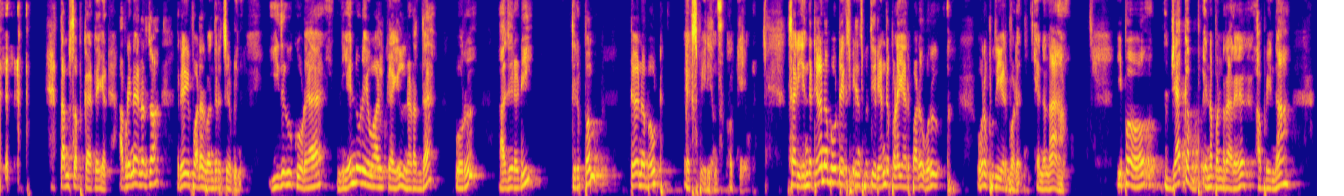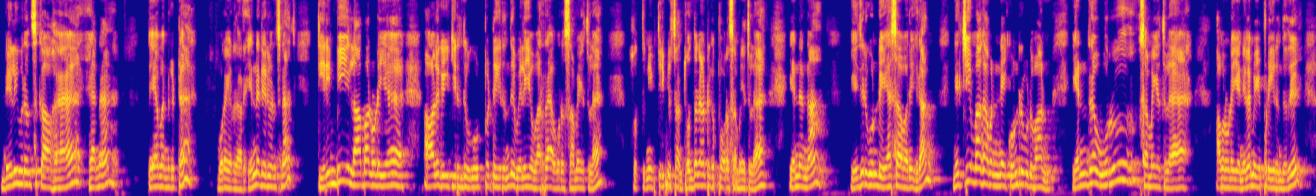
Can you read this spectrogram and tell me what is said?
தம்ஸ் அப் கேட்டீங்க அப்படின்னா என்ன அர்த்தம்? ரிலீஃப் ஆர்டர் வந்துருச்சு அப்படின்னு. இது கூட என்னுடைய வாழ்க்கையில் நடந்த ஒரு அதிரடி திருப்பம் டேர்ன் அபவுட் எக்ஸ்பீரியன்ஸ் ஓகே சரி இந்த டேர்ன் அபவுட் எக்ஸ்பீரியன்ஸ் பற்றி ரெண்டு பழைய ஏற்பாடு ஒரு ஒரு புதிய ஏற்பாடு. என்னென்னா இப்போது ஜேக்கப் என்ன பண்ணுறாரு அப்படின்னா டெலிவரன்ஸுக்காக என்ன தேவன்கிட்ட முறையிடுறாரு. என்ன டெலிவரன்ஸ்னால் திரும்பி லாபானுடைய ஆளுகைக்கு இருந்து உட்பட்டு இருந்து வெளியே வர்ற ஒரு சமயத்தில் சொத்து நீ திருப்பி தன் சொந்த நாட்டுக்கு போகிற சமயத்தில் என்னென்னா எதிர்கொண்டு ஏசா வருகிறான் நிச்சயமாக அவன் என்னை கொன்று விடுவான் என்ற ஒரு சமயத்தில் அவனுடைய நிலைமை எப்படி இருந்தது?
